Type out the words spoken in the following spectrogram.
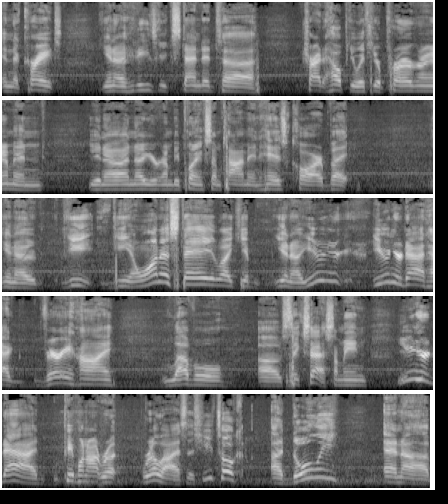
in the crates. You know, he's extended to try to help you with your program, and, you know, I know you're going to be putting some time in his car, but – you know, do you, you want to stay like you, you know, you and your, you and your dad had very high level of success. I mean, you and your dad, people not re- realize this. You took a dually and a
